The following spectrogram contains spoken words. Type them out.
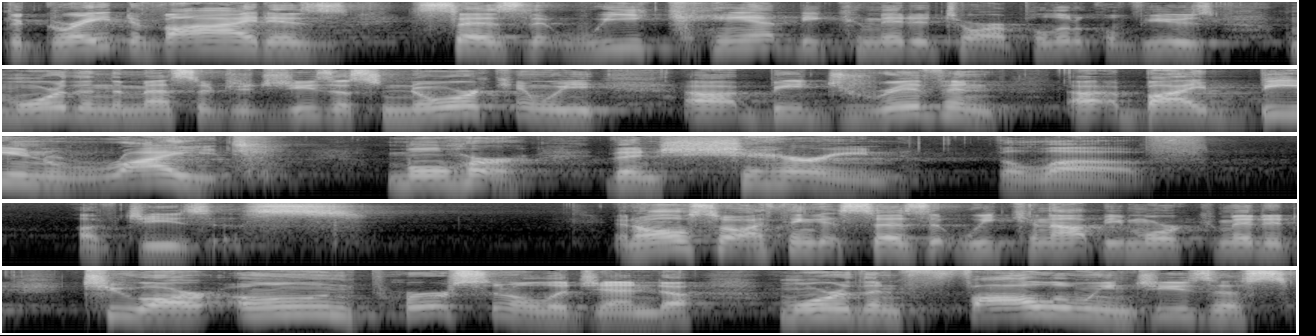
The great divide is, says that we can't be committed to our political views more than the message of Jesus, nor can we uh, be driven uh, by being right more than sharing the love of Jesus. And also, I think it says that we cannot be more committed to our own personal agenda more than following Jesus.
